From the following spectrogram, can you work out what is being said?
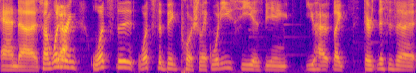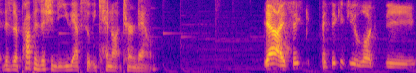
and uh, so I'm wondering yeah. what's the what's the big push? Like, what do you see as being you have like there? This is a this is a proposition that you absolutely cannot turn down. Yeah, I think I think if you look the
